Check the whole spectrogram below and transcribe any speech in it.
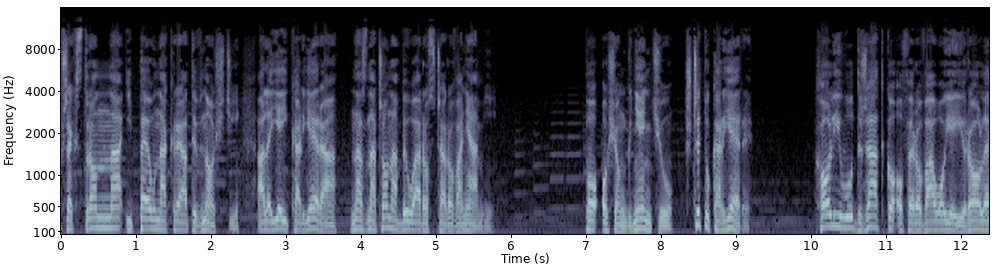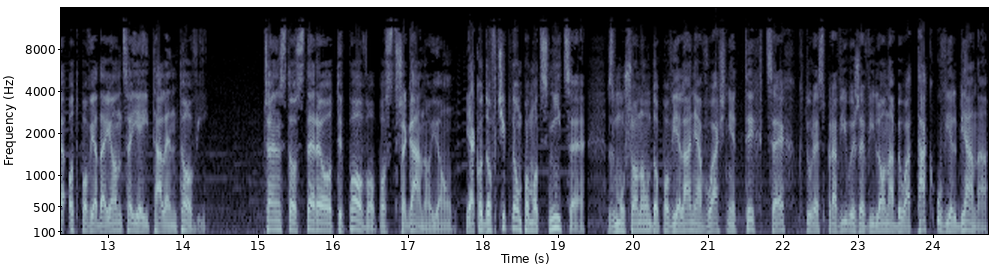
wszechstronna i pełna kreatywności, ale jej kariera naznaczona była rozczarowaniami. Po osiągnięciu szczytu kariery, Hollywood rzadko oferowało jej role odpowiadające jej talentowi. Często stereotypowo postrzegano ją jako dowcipną pomocnicę, zmuszoną do powielania właśnie tych cech, które sprawiły, że Wilona była tak uwielbiana,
